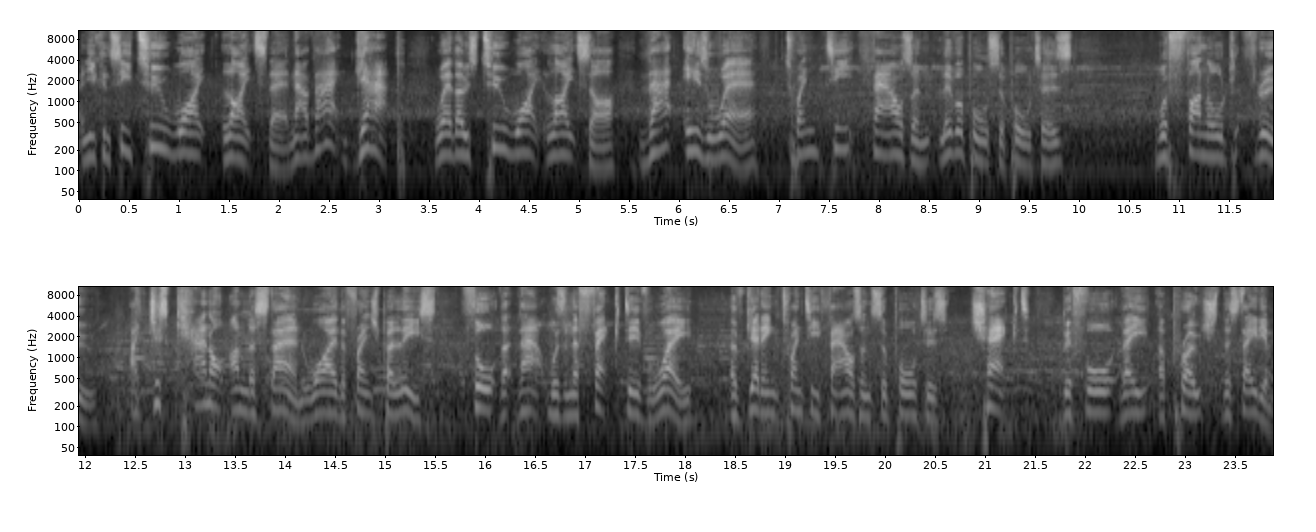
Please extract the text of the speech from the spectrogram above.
and you can see two white lights there. Now, that gap where those two white lights are, that is where 20,000 Liverpool supporters were funneled through. I just cannot understand why the French police thought that that was an effective way of getting 20,000 supporters checked before they approached the stadium.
